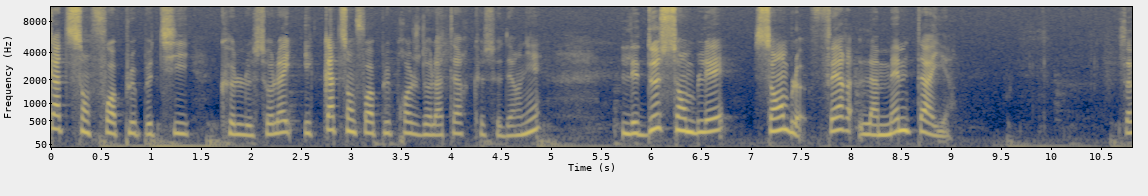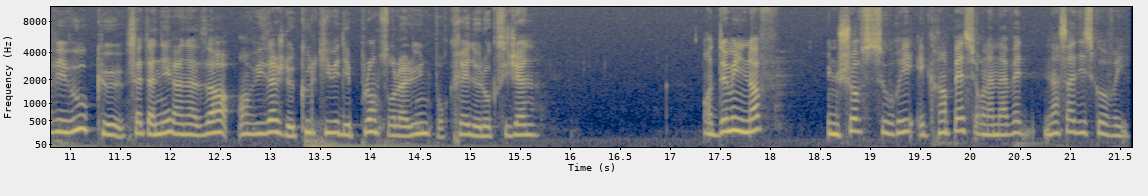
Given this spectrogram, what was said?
400 fois plus petit que le Soleil et 400 fois plus proche de la Terre que ce dernier, les deux semblaient, semblent faire la même taille. Saviez-vous que cette année, la NASA envisage de cultiver des plantes sur la Lune pour créer de l'oxygène? En 2009, une chauve-souris est grimpée sur la navette NASA Discovery.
